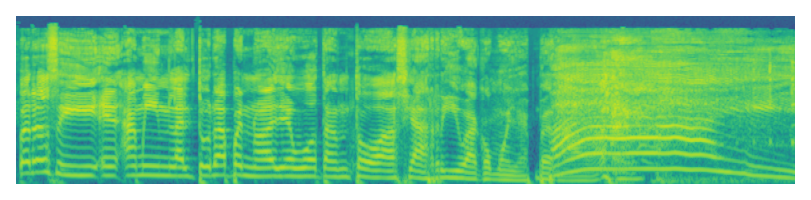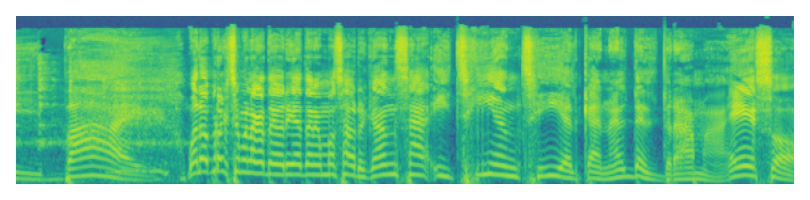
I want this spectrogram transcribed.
Pero sí, eh, I mean, la altura pues no la llevó tanto hacia arriba como yo esperaba. Bye. Bueno, próximo en la categoría tenemos a Organza y TNT, el canal del drama. Eso.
